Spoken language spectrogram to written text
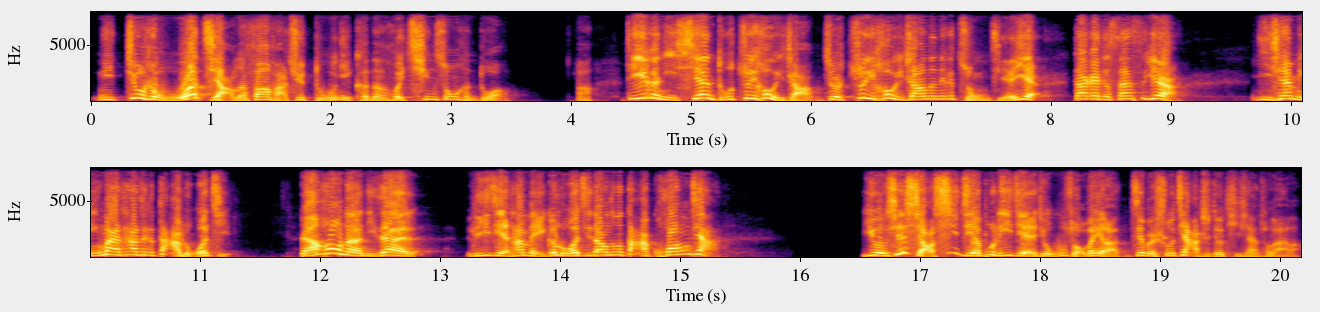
你就是我讲的方法去读，你可能会轻松很多啊。第一个，你先读最后一章，就是最后一章的那个总结页，大概就三四页，你先明白它这个大逻辑，然后呢，你再理解它每个逻辑当中的大框架。有些小细节不理解就无所谓了，这本书价值就体现出来了。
